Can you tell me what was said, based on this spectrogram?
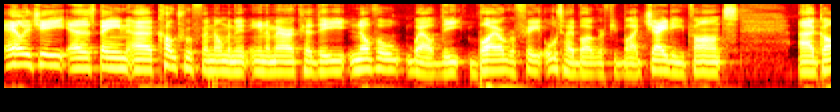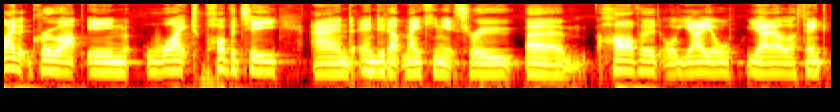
Elegy has been a cultural phenomenon in America. The novel, well, the biography, autobiography by J.D. Vance, a guy that grew up in white poverty and ended up making it through um, Harvard or Yale, Yale, I think,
